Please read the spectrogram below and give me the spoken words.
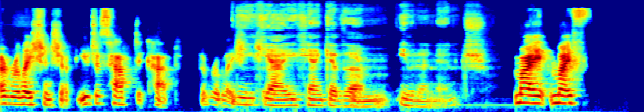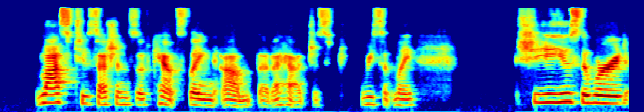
a relationship. You just have to cut the relationship. yeah, you can't give them even an inch. My my last two sessions of counseling um, that I had just recently, she used the word.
